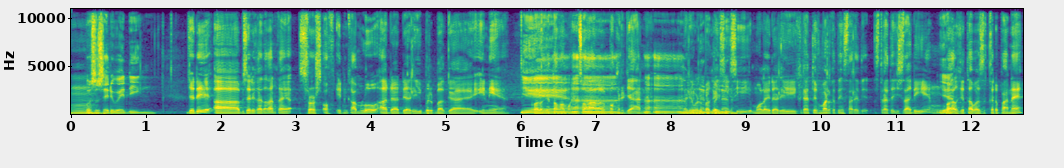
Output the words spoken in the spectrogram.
Hmm. khususnya di wedding. Jadi eh, bisa dikatakan kayak source of income lu ada dari berbagai ini ya. Iya, Kalau kita ngomongin soal uh-uh, pekerjaan ya. uh-uh, dari benar, berbagai benar. sisi mulai dari creative marketing strate- strategis tadi yang Iya. bakal kita bahas ke depannya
